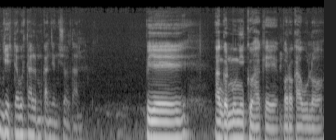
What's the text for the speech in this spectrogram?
Nggih dawuh dalem Kanjeng Sultan. piye anggonmu ngiguhake para kawula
